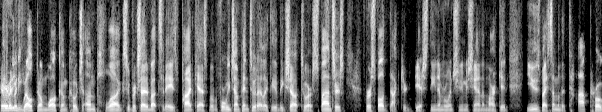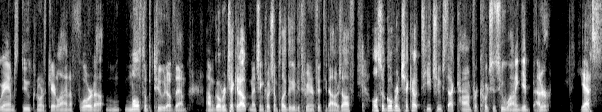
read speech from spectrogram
Hey everybody, welcome, welcome, Coach Unplug. Super excited about today's podcast. But before we jump into it, I'd like to give a big shout out to our sponsors. First of all, Dr. Dish, the number one shooting machine on the market, used by some of the top programs Duke, North Carolina, Florida, multitude of them. Um, go over and check it out. Mention Coach Unplugged, they'll give you $350 off. Also, go over and check out teachhoops.com for coaches who want to get better. Yes,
